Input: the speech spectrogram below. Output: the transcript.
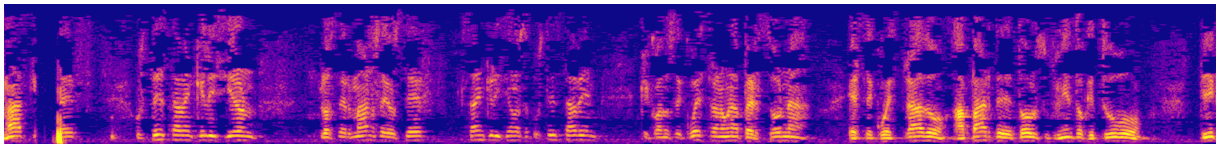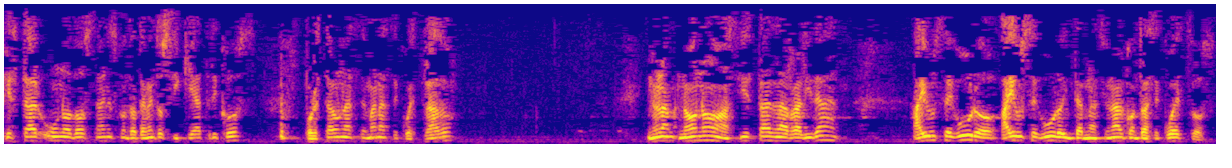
Más que Yosef. Ustedes saben qué le hicieron los hermanos de Yosef, ¿saben qué? Ustedes saben que cuando secuestran a una persona, el secuestrado, aparte de todo el sufrimiento que tuvo, tiene que estar uno o dos años con tratamientos psiquiátricos por estar una semana secuestrado. No, no, no, así está la realidad. Hay un seguro, hay un seguro internacional contra secuestros.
